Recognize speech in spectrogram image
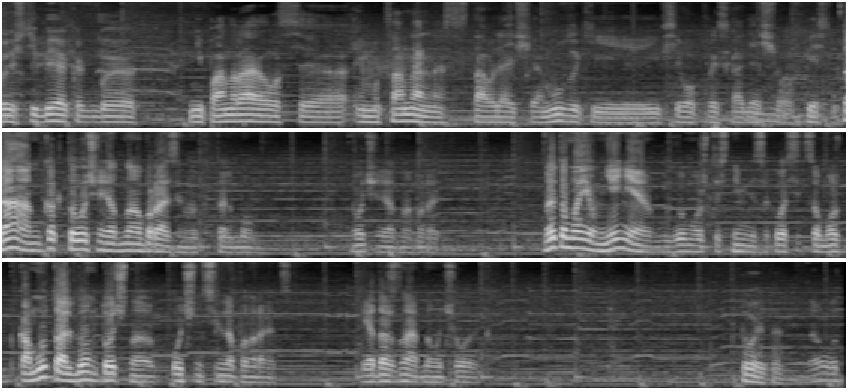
То есть тебе как бы не понравилась эмоциональная составляющая музыки и всего происходящего в песне. Да, он как-то очень однообразен этот альбом. Очень однообразен. Но это мое мнение, вы можете с ним не согласиться. Может, кому-то альбом точно очень сильно понравится. Я даже знаю одного человека. Кто это? Ну вот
